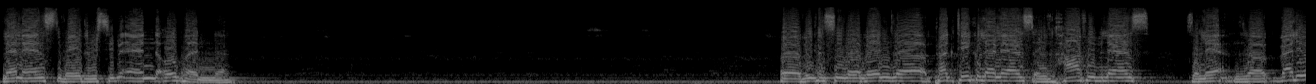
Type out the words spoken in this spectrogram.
length with receiving end opened. Uh, we can see that when the practical length is half wave length, the, the value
